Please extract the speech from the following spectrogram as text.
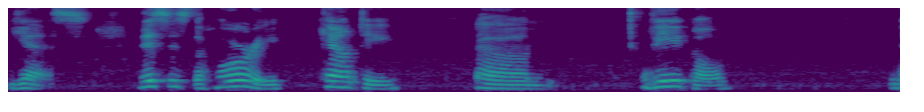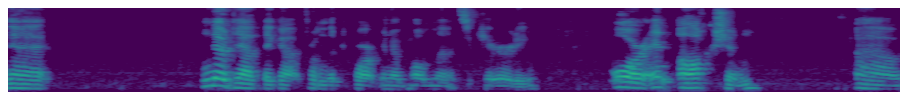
yes. This is the Horry County um, vehicle that no doubt they got from the Department of Homeland Security, or an auction, uh,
